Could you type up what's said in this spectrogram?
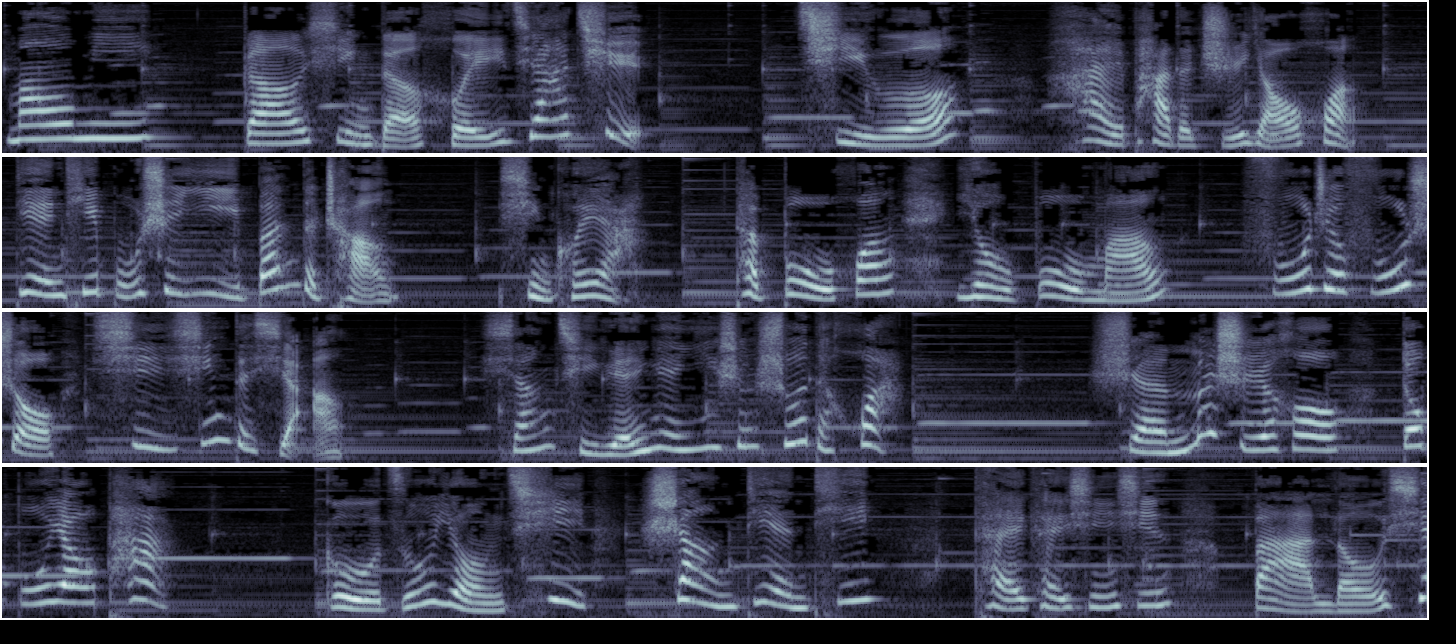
猫咪。高兴地回家去，企鹅害怕的直摇晃，电梯不是一般的长，幸亏啊，他不慌又不忙，扶着扶手，细心的想，想起圆圆医生说的话：什么时候都不要怕，鼓足勇气上电梯，开开心心把楼下。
